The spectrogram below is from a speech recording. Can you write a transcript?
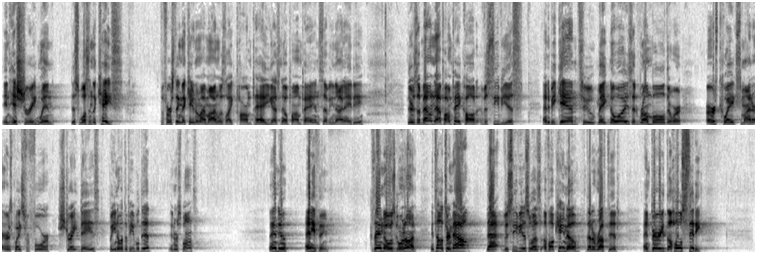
in history when this wasn't the case. The first thing that came to my mind was like Pompeii. You guys know Pompeii in 79 AD? There's a mountain at Pompeii called Vesuvius, And it began to make noise and rumble. There were earthquakes, minor earthquakes for four straight days. But you know what the people did in response? They didn't do anything because they didn't know what was going on until it turned out that Vesuvius was a volcano that erupted and buried the whole city,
